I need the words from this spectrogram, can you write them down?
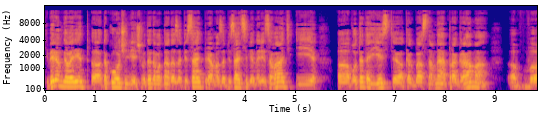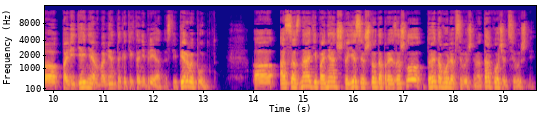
Теперь он говорит э, такую очень вещь. Вот это вот надо записать, прямо записать себе, нарисовать. И э, вот это и есть э, как бы основная программа э, в поведении в моменты каких-то неприятностей. Первый пункт. Э, осознать и понять, что если что-то произошло, то это воля Всевышнего. Так хочет Всевышний.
